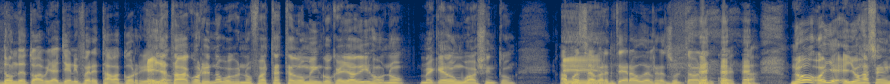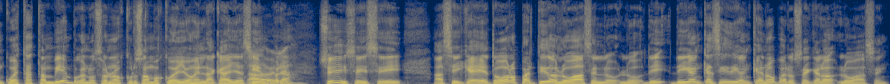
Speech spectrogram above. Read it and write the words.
Donde todavía Jennifer estaba corriendo. ella estaba corriendo porque no fue hasta este domingo que ella dijo, no, me quedo en Washington. Ah, pues Eh, se habrá enterado del resultado de la encuesta. No, oye, ellos hacen encuestas también, porque nosotros nos cruzamos con ellos en la calle siempre. Ah, ¿verdad? sí, sí, sí. Así que todos los partidos lo hacen. Lo, lo- di- digan que sí, digan que no, pero sé que lo, lo hacen.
